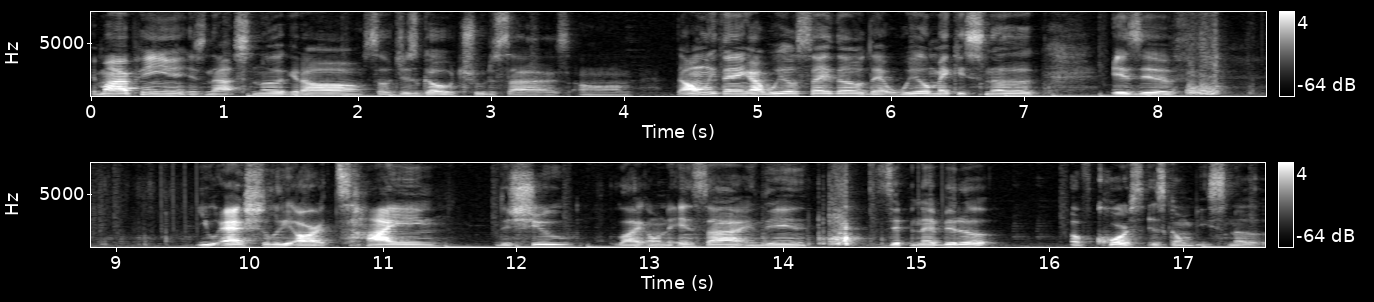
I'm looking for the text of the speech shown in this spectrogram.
in my opinion, it's not snug at all. So just go true to size. Um, the only thing I will say though that will make it snug is if you actually are tying the shoe like on the inside and then zipping that bit up, of course it's gonna be snug.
